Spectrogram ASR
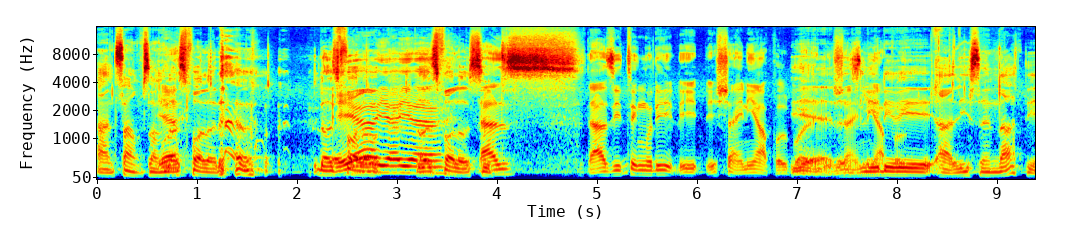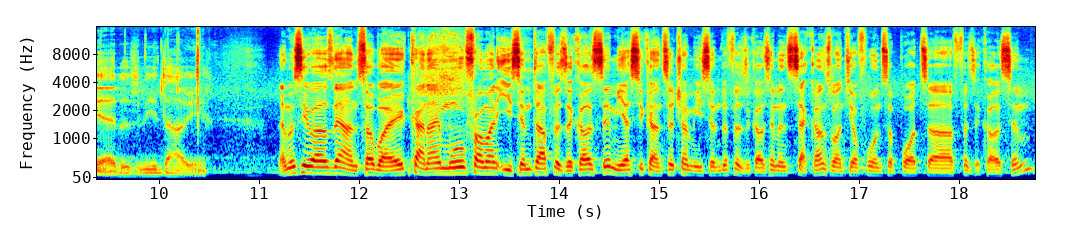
and Samsung Yeah. does follow them. does Yeah, follow, yeah, yeah. Does follow suit. That's that's the thing with the, the, the shiny Apple, boy. yeah, the there's shiny lead Apple. the way. At least in that, yeah, there's lead that way. Let me see what else the answer, boy. Can I move from an eSIM to a physical SIM? Yes, you can switch from eSIM to physical SIM in seconds once your phone supports a physical SIM.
